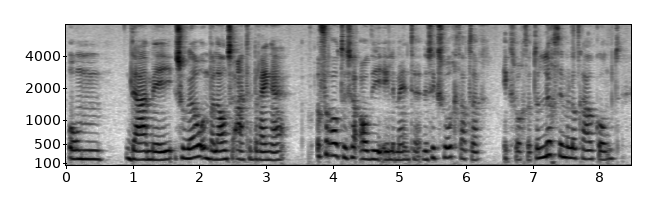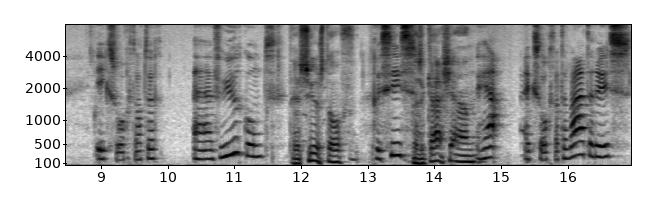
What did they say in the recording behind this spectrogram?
om daarmee zowel een balans aan te brengen, vooral tussen al die elementen. Dus ik zorg dat er, ik zorg dat er lucht in mijn lokaal komt. Ik zorg dat er eh, vuur komt. Er is zuurstof. Precies. Er is een kaarsje aan. Ja, ik zorg dat er water is.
